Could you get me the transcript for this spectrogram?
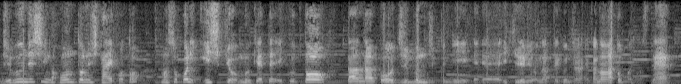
自分自身が本当にしたいこと、まあ、そこに意識を向けていくとだんだんこう自分軸に、えー、生きれるようになっていくんじゃないかなと思いますね。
